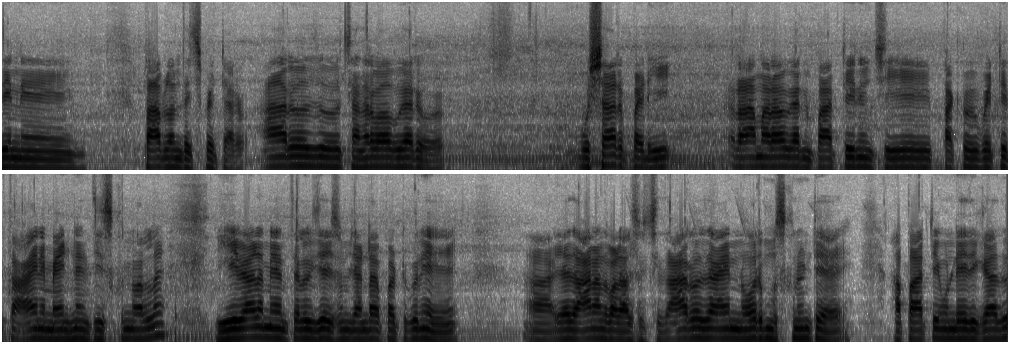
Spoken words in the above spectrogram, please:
దీన్ని ప్రాబ్లం తెచ్చిపెట్టారు. ఆ రోజు చంద్రబాబు గారు హుషారు పడి రామారావు గారిని పార్టీ నుంచి పక్కకు పెట్టి ఆయన మెయింటెనెన్స్ తీసుకున్న వల్ల ఈవేళ మేము తెలుగుదేశం జెండా పట్టుకుని ఏదో ఆనందపడాల్సి వచ్చింది. ఆ రోజు ఆయన నోరు మూసుకుని ఉంటే ఆ పార్టీ ఉండేది కాదు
